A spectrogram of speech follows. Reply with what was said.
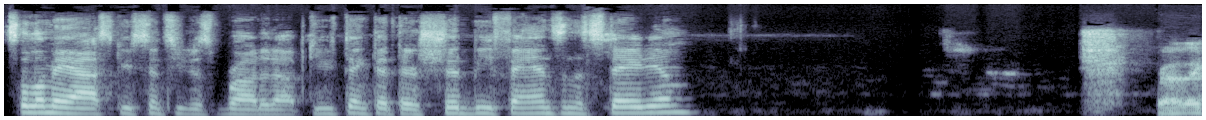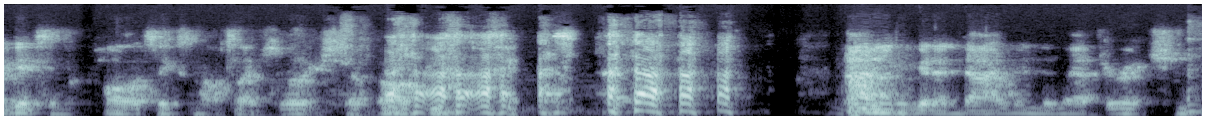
So let me ask you, since you just brought it up, do you think that there should be fans in the stadium? Bro, that gets into politics and all types of other stuff. not even gonna dive into that direction.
